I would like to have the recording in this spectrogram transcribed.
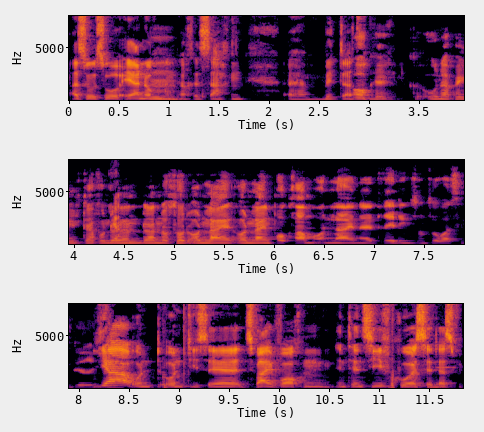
also so eher noch hm. andere Sachen ähm, mit dazu. Okay, unabhängig davon. Ja. Dann, dann noch so ein Online, Online-Programm, Online-Trainings und sowas in die Richtung. Ja, und, und diese zwei Wochen Intensivkurse, dass,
